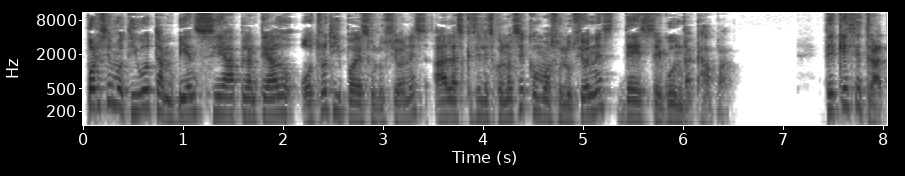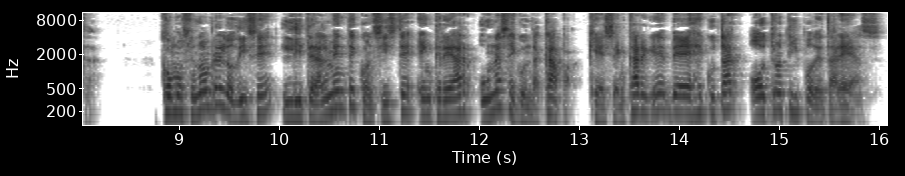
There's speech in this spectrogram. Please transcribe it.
Por ese motivo también se ha planteado otro tipo de soluciones a las que se les conoce como soluciones de segunda capa. ¿De qué se trata? Como su nombre lo dice, literalmente consiste en crear una segunda capa que se encargue de ejecutar otro tipo de tareas.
